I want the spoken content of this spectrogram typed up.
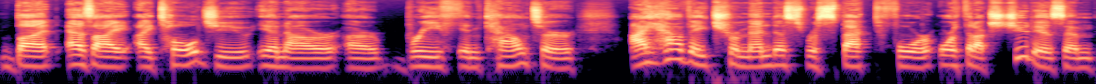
but as I, I told you in our, our brief encounter, I have a tremendous respect for Orthodox Judaism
